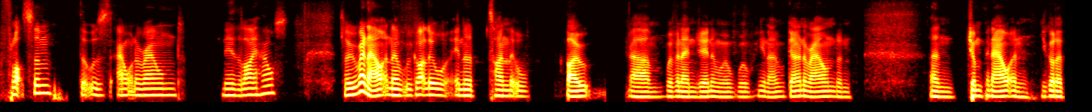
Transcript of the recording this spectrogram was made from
flotsam that was out and around near the lighthouse. So we went out and we got a little in a tiny little boat um, with an engine, and we're, we're you know going around and and jumping out, and you've got to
